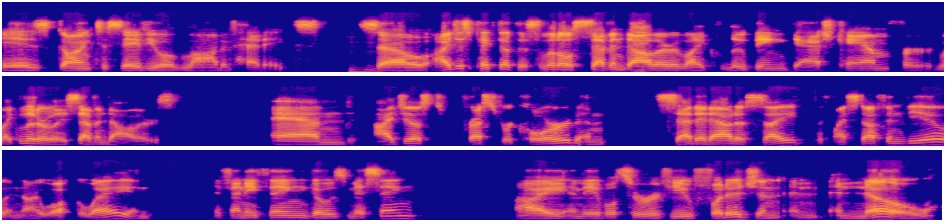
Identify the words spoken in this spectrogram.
is going to save you a lot of headaches. Mm-hmm. So I just picked up this little seven dollar like looping dash cam for like literally seven dollars, and I just pressed record and set it out of sight with my stuff in view, and I walk away. And if anything goes missing, I am able to review footage and and and know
